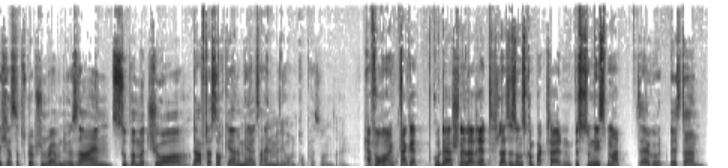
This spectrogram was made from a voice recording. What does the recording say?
zusätzlicher Subscription Revenue sein. Super Mature darf das auch gerne mehr als eine Million pro Person sein. Hervorragend. Danke. Guter, schneller Ritt. Lass es uns kompakt halten. Bis zum nächsten Mal. Sehr gut. Bis dann.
